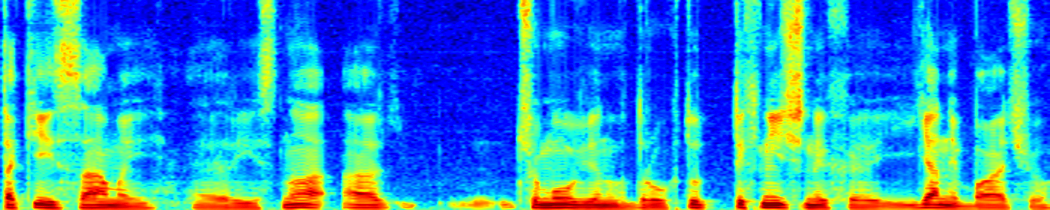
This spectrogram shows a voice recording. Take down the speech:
такий самий е, ріст. Ну, а- чому він вдруг? Тут технічних е, я не бачу.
